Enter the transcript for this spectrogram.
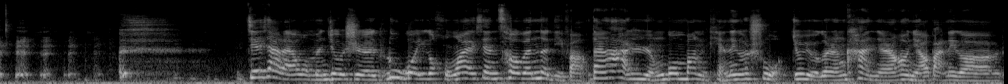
接下来我们就是路过一个红外线测温的地方，但是它还是人工帮你填那个数，就有个人看见，然后你要把那个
